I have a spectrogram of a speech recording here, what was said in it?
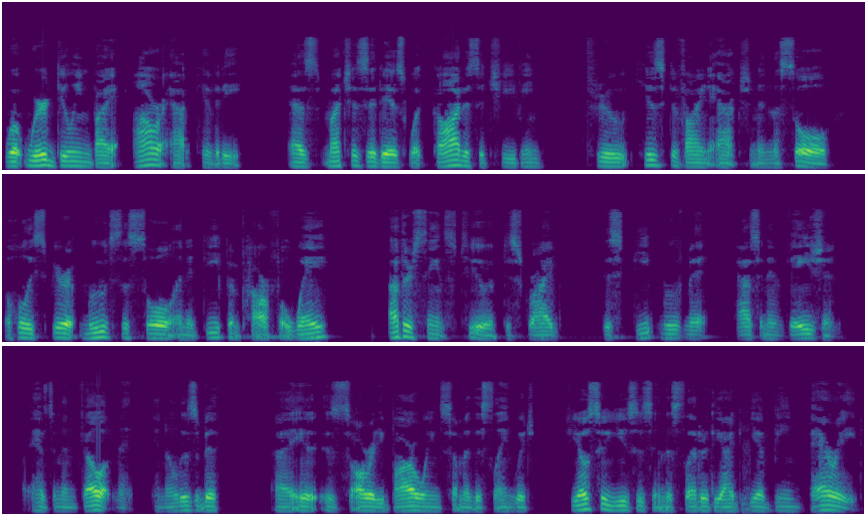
what we're doing by our activity as much as it is what God is achieving through his divine action in the soul. The Holy Spirit moves the soul in a deep and powerful way. Other saints, too, have described this deep movement as an invasion, as an envelopment. And Elizabeth uh, is already borrowing some of this language. She also uses in this letter the idea of being buried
